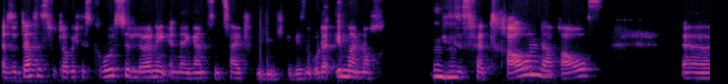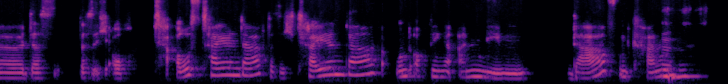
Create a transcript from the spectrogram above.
also das ist, glaube ich, das größte Learning in der ganzen Zeit für mich gewesen oder immer noch Mhm. Dieses Vertrauen darauf, äh, dass, dass ich auch austeilen darf, dass ich teilen darf und auch Dinge annehmen darf und kann, mhm.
